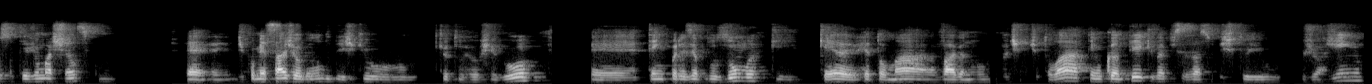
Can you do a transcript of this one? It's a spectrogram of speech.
só teve uma chance com, é, de começar jogando desde que o, que o Tuchel chegou. É, tem, por exemplo, o Zuma, que quer retomar a vaga no, no time titular. Tem o Kanté, que vai precisar substituir o, o Jorginho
